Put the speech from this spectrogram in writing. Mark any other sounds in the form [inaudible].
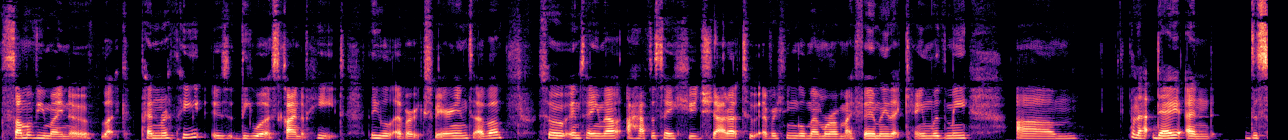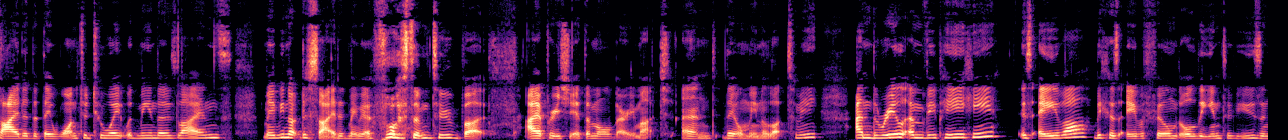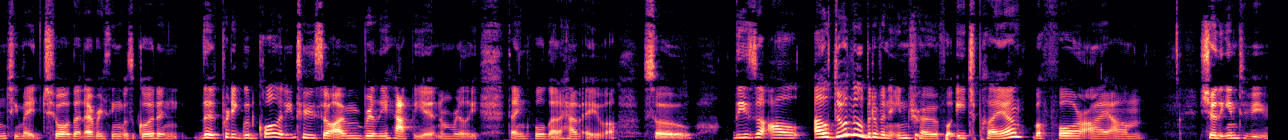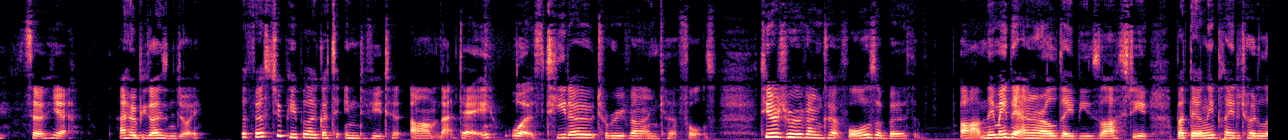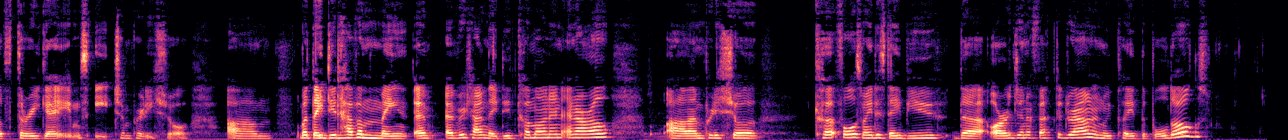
some of you may know, like Penrith heat is the worst kind of heat that you will ever experience ever. So, in saying that, I have to say a huge shout out to every single member of my family that came with me um, that day and decided that they wanted to wait with me in those lines. Maybe not decided, maybe I [laughs] forced them to, but I appreciate them all very much and they all mean a lot to me. And the real MVP here is Ava because Ava filmed all the interviews and she made sure that everything was good and they're pretty good quality too. So I'm really happy and I'm really thankful that I have Ava. So these are I'll I'll do a little bit of an intro for each player before I um show the interview. So yeah, I hope you guys enjoy. The first two people I got to interview to, um, that day was Tito Turuva and Kurt Falls. Tito Turuva and Kurt Falls are both um, they made their NRL debuts last year, but they only played a total of three games each. I'm pretty sure. Um, but they did have a main every time they did come on in NRL. Um, I'm pretty sure Kurt Falls made his debut the Origin affected round, and we played the Bulldogs.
